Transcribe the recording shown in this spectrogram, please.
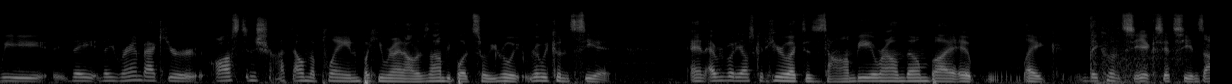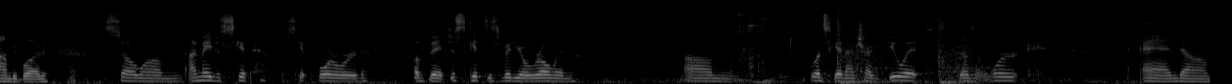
we they they ran back here. Austin shot down the plane, but he ran out of zombie blood, so he really really couldn't see it. And everybody else could hear like the zombie around them, but it like they couldn't see it because to in zombie blood. So um, I may just skip skip forward a bit just get this video rolling. Um, once again, I tried to do it, doesn't work, and um,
